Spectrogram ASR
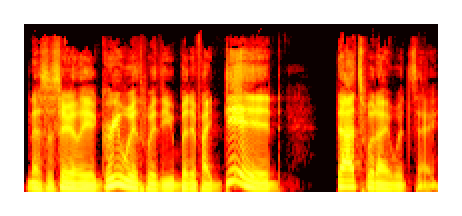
necessarily agree with with you, but if I did, that's what I would say.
